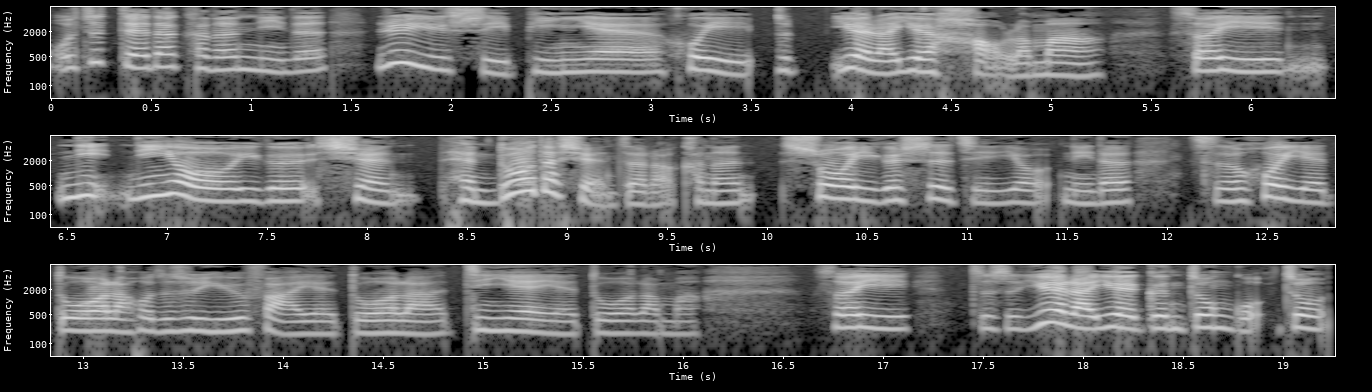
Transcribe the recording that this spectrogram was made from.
我就觉得可能你的日语水平也会是越来越好了嘛，所以你你有一个选很多的选择了，可能说一个事情有你的词汇也多了，或者是语法也多了，经验也多了嘛，所以就是越来越跟中国中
